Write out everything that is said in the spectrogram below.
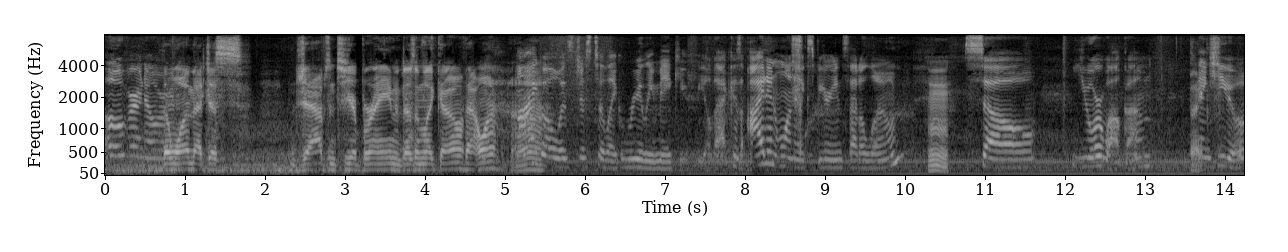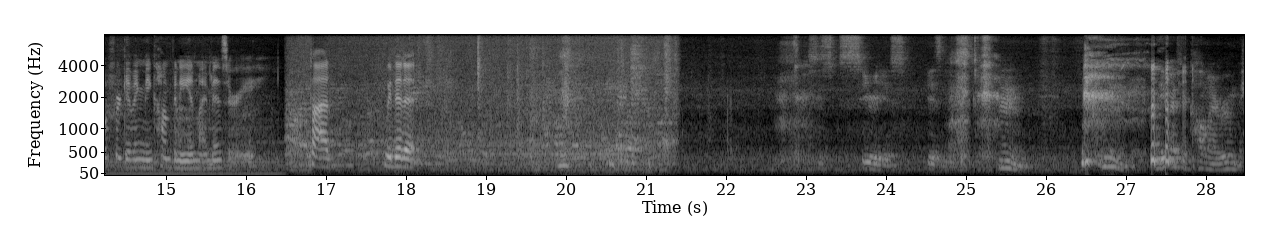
over and over. the and one that just jabs into your brain and doesn't let go. That one. My Uh, goal was just to like really make you feel that because I didn't want to experience that alone. Hmm. So you're welcome. Thanks. Thank you for giving me company in my misery. Todd, we did it. This is serious business. Hmm. Hmm. Maybe I should call my roommate.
